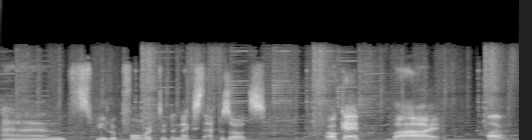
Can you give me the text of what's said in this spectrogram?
And we look forward to the next episodes. Okay, bye. Bye.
